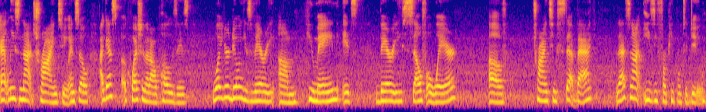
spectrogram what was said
at least not trying to. And so i guess a question that i'll pose is what you're doing is very um, humane. It's very self-aware of trying to step back. That's not easy for people to do.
